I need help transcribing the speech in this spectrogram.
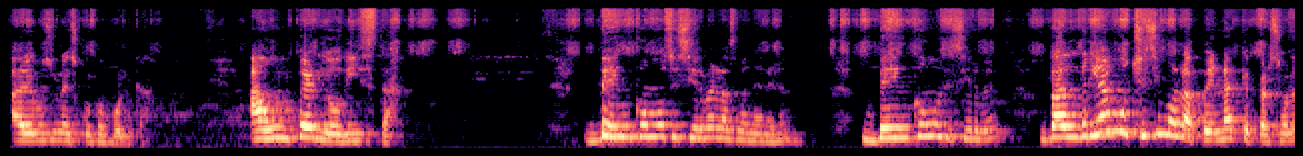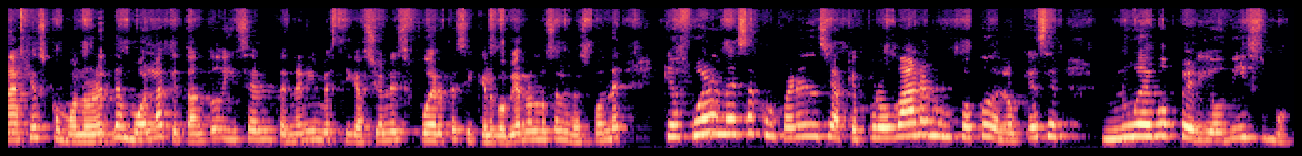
haremos una disculpa pública. A un periodista. ¿Ven cómo se sirven las mañaneras? ¿Ven cómo se sirven? Valdría muchísimo la pena que personajes como Loret de Mola, que tanto dicen tener investigaciones fuertes y que el gobierno no se les responde, que fueran a esa conferencia, que probaran un poco de lo que es el nuevo periodismo,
